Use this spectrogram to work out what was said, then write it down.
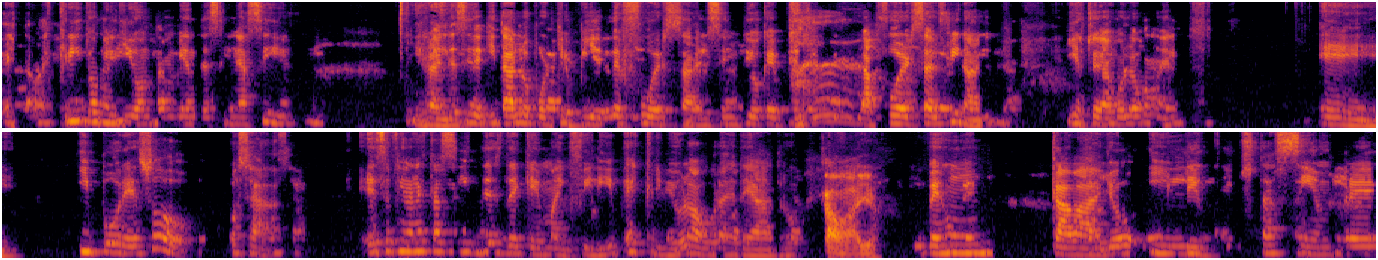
estaba escrito en el guion también de cine así, Israel decide quitarlo porque pierde fuerza, él sintió que la fuerza al final, y estoy de acuerdo con él. Eh, y por eso, o sea, ese final está así desde que Mike Philip escribió la obra de teatro. Caballo. Es un caballo y le gusta siempre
